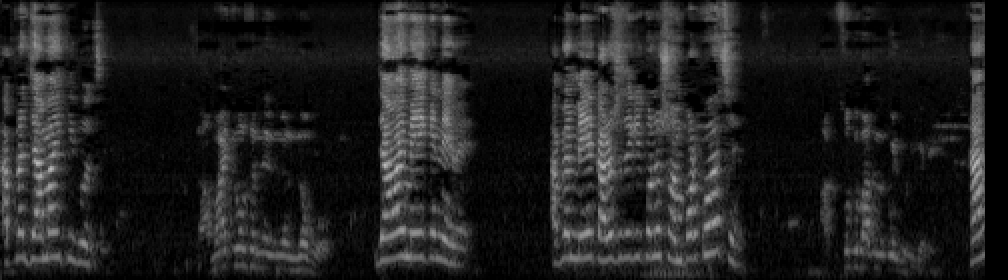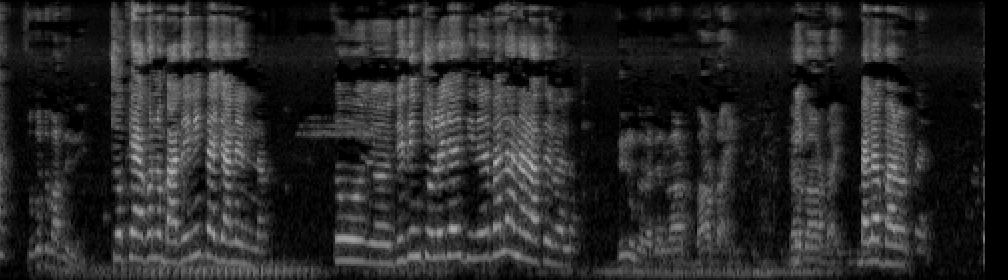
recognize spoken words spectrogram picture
আপনার জামাই কি বলছে? তো বলতে নেব। জামাই মেয়েকে নেবে। আপনার মেয়ে কারোর সাথে কি কোনো সম্পর্ক আছে? চোখে বাঁধেনি হ্যাঁ? চোখে তো বাঁধেনি। চোখে এখনও বাঁধেনি তাই জানেন না। তো যেদিন চলে যায় দিনের বেলা না রাতের বেলা? দিনের বেলা বেলা বারোটায়। বেলা বারোটায়। বেলা বারোটায়। তো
